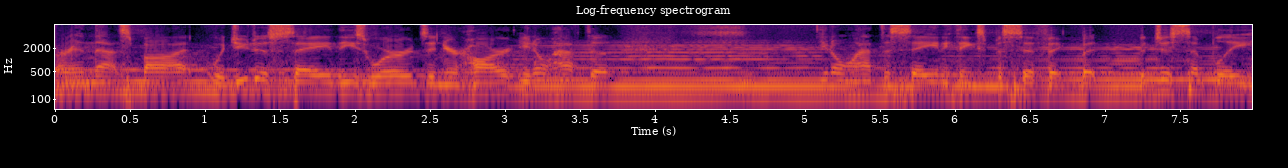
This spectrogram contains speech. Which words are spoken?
are in that spot, would you just say these words in your heart? You don't have to. You don't have to say anything specific, but, but just simply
